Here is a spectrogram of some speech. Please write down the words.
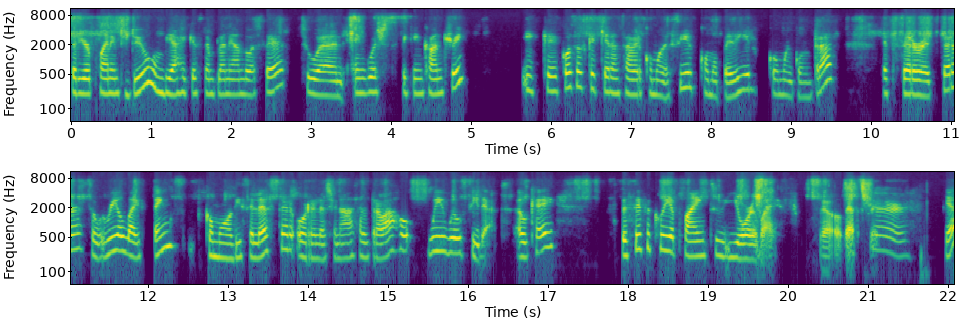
that you're planning to do, un viaje que estén planeando hacer to an English speaking country y qué cosas que quieran saber cómo decir, cómo pedir, cómo encontrar, etcétera, etcétera. So real life things, como dice Lester, o relacionadas al trabajo, we will see that, okay? Specifically applying to your life. So that's great. Sure. Yeah?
